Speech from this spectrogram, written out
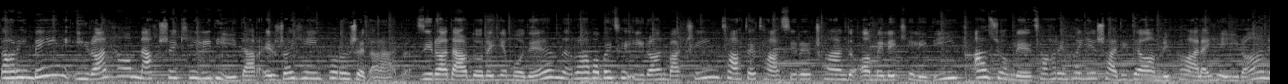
در این بین ایران هم نقش کلیدی در اجرای این پروژه دارد. زیرا در دوره مدرن روابط ایران و چین تحت تاثیر چند عامل کلیدی از جمله تحریم های شدید آمریکا علیه ایران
